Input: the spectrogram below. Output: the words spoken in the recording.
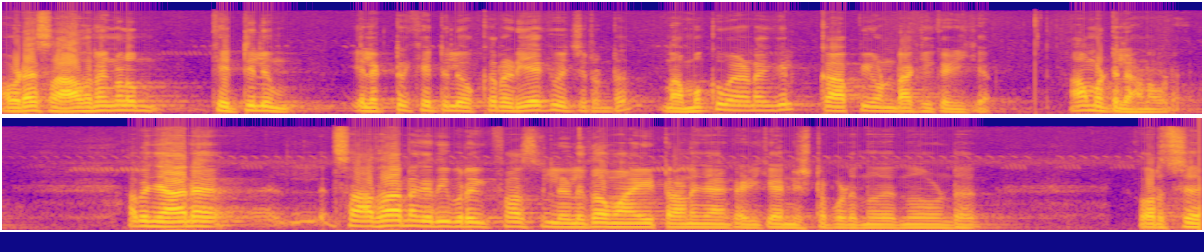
അവിടെ സാധനങ്ങളും കെറ്റിലും ഇലക്ട്രിക് കെറ്റിലും ഒക്കെ റെഡിയാക്കി വെച്ചിട്ടുണ്ട്. നമുക്ക് വേണമെങ്കിൽ കാപ്പി ഉണ്ടാക്കി കഴിക്കാം. ആ മട്ടിലാണ് അവിടെ. അപ്പോൾ ഞാൻ സാധാരണഗതി ബ്രേക്ക്ഫാസ്റ്റ് ലളിതമായിട്ടാണ് ഞാൻ കഴിക്കാൻ ഇഷ്ടപ്പെടുന്നത് എന്നതുകൊണ്ട് കുറച്ച്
